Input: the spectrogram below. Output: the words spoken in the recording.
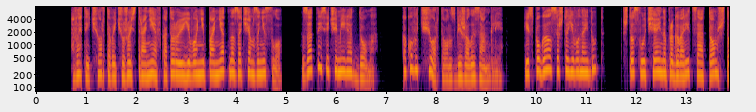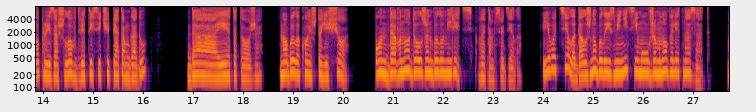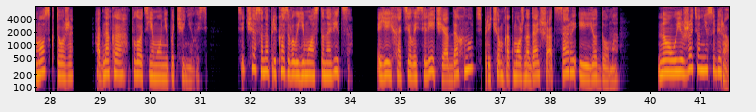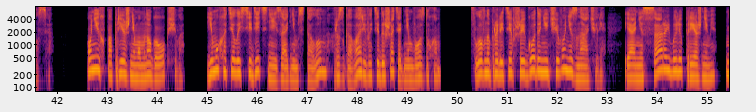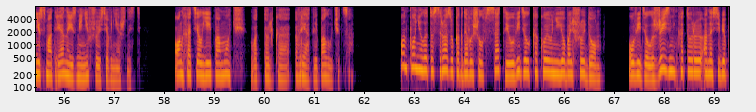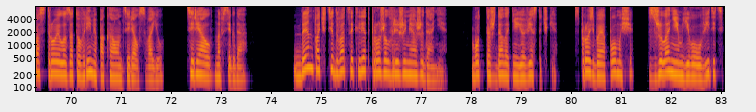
В этой чёртовой чужой стране, в которую его непонятно зачем занесло, за тысячи миль от дома. Какого чёрта он сбежал из Англии? Испугался, что его найдут? что случайно проговорится о том, что произошло в 2005 году? Да, и это тоже. Но было кое-что еще. Он давно должен был умереть, в этом все дело. Его тело должно было изменить ему уже много лет назад. Мозг тоже. Однако плоть ему не подчинилась. Сейчас она приказывала ему остановиться. Ей хотелось лечь и отдохнуть, причем как можно дальше от Сары и ее дома — но уезжать он не собирался. У них по-прежнему много общего. Ему хотелось сидеть с ней за одним столом, разговаривать и дышать одним воздухом. Словно пролетевшие годы ничего не значили, и они с Сарой были прежними, несмотря на изменившуюся внешность. Он хотел ей помочь, вот только вряд ли получится. Он понял это сразу, когда вышел в сад и увидел, какой у нее большой дом, Увидел жизнь, которую она себе построила за то время, пока он терял свою. Терял навсегда. Дэн почти 20 лет прожил в режиме ожидания. Будто ждал от нее весточки. С просьбой о помощи, с желанием его увидеть.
